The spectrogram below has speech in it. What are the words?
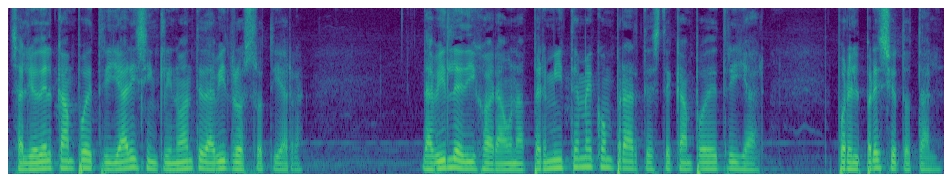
salió del campo de trillar y se inclinó ante David rostro tierra. David le dijo a Arauna, permíteme comprarte este campo de trillar por el precio total.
